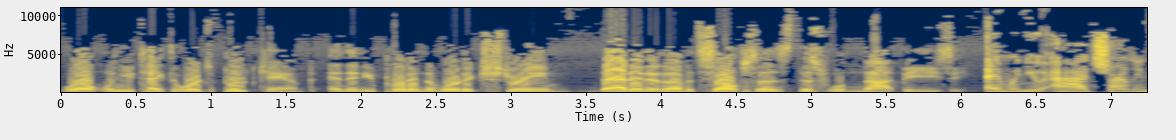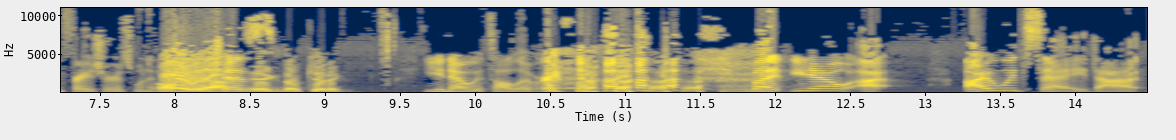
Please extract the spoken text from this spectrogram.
Well, when you take the words boot camp and then you put in the word extreme, that in and of itself says this will not be easy. And when you add Charlene Fraser as one of the Oh, yeah. coaches, Eh, No kidding. you know it's all over. but, you know, I... I would say that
